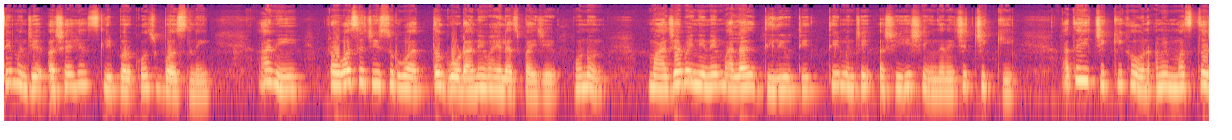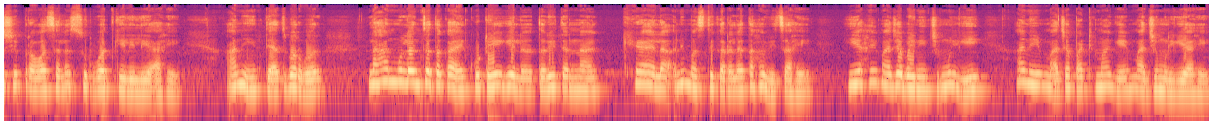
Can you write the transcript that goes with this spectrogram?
ते म्हणजे अशा ह्या स्लीपर कोच बसने आणि प्रवासाची सुरुवात तर गोडाने व्हायलाच पाहिजे. म्हणून माझ्या बहिणीने मला दिली होती ती म्हणजे अशी ही शेंगदाण्याची चिक्की. आता ही चिक्की खाऊन आम्ही मस्त अशी प्रवासाला सुरुवात केलेली आहे. आणि त्याचबरोबर लहान मुलांचं तर काय कुठेही गेलं तरी त्यांना खेळायला आणि मस्ती करायला तर हवीच आहे. ही आहे माझ्या बहिणीची मुलगी आणि माझ्या पाठीमागे माझी मुलगी आहे.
